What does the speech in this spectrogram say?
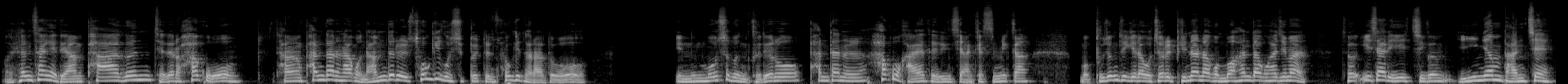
어, 현상에 대한 파악은 제대로 하고 상황 판단을 하고 남들을 속이고 싶을 땐 속이더라도 있는 모습은 그대로 판단을 하고 가야 되지 않겠습니까? 뭐 부정적이라고 저를 비난하고 뭐 한다고 하지만 저 이 자리 지금 2년 반째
